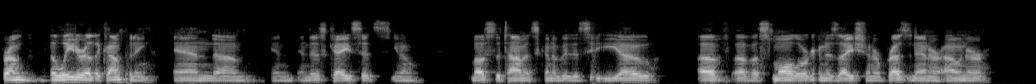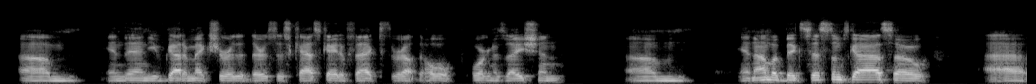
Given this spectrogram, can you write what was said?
from the leader of the company. And um, in in this case, it's you know most of the time it's going to be the CEO of of a small organization or president or owner. Um, and then you've got to make sure that there's this cascade effect throughout the whole organization. Um, and I'm a big systems guy, so uh,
